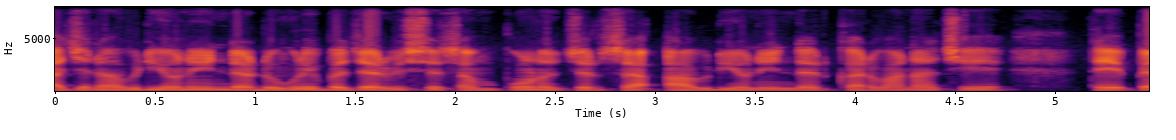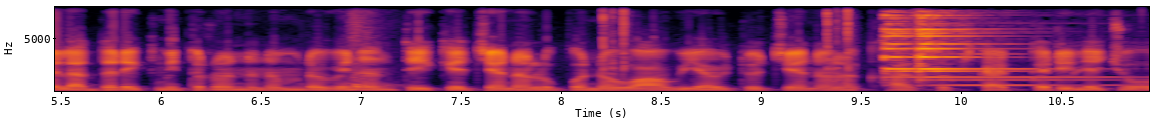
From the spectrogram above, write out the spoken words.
આજના વિડીયોની અંદર ડુંગળી બજાર વિશે સંપૂર્ણ ચર્ચા આ વિડીયોની અંદર કરવાના છીએ તે પહેલાં દરેક મિત્રોને નમ્ર વિનંતી કે ચેનલ ઉપર નવા આવી હોય તો ચેનલ ખાસ સબસ્ક્રાઈબ કરી લેજો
